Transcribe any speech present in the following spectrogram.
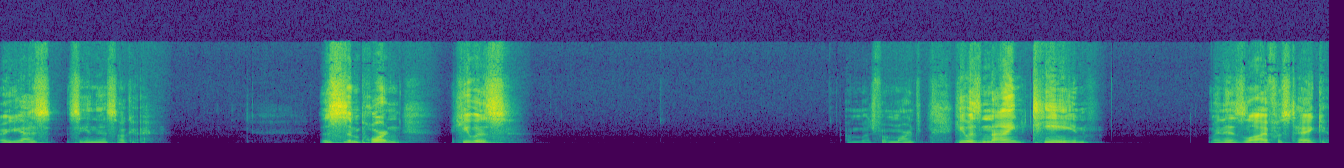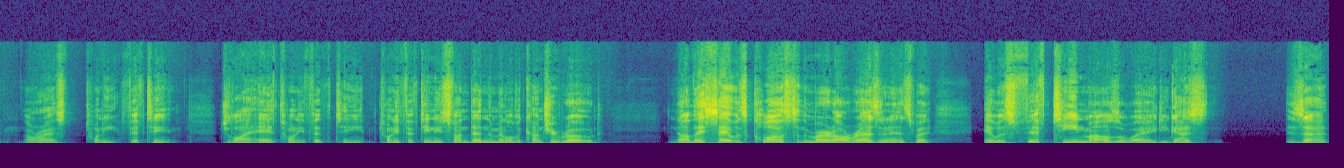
Are you guys seeing this? Okay. This is important. He was much of a margin? He was 19 when his life was taken. All right, 2015, July 8th, 2015. 2015. He's found dead in the middle of a country road. Now they say it was close to the Murdaugh residence, but it was 15 miles away. Do you guys is that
